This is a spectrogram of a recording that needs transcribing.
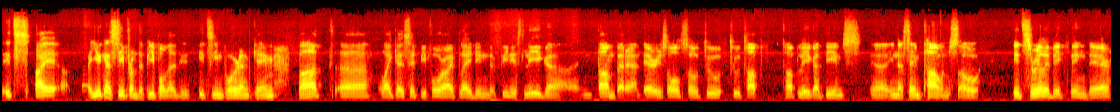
it's I. You can see from the people that it's important game, but uh, like I said before, I played in the Finnish league uh, in Tampere, and there is also two two top top Liga teams uh, in the same town. So it's really big thing there,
